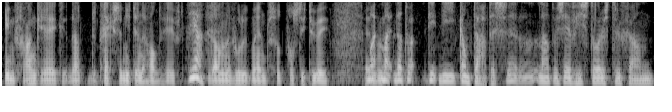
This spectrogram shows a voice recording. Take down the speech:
in Frankrijk dat de teksten niet in de hand heeft. Ja. Dan voel ik mij een soort prostituee. Maar, maar dat, die, die kantates, hè, laten we eens even historisch teruggaan.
